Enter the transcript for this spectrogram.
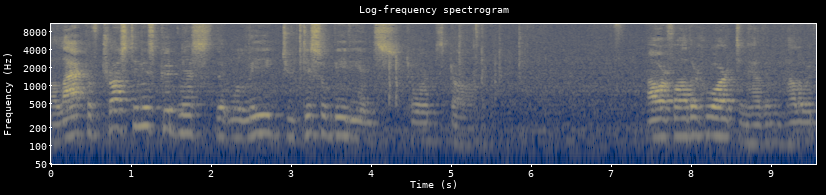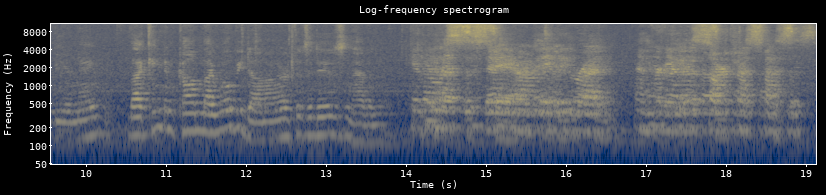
a lack of trust in his goodness that will lead to disobedience towards God. Our Father who art in heaven, hallowed be your name. Thy kingdom come, thy will be done on earth as it is in heaven. Give us this day our daily bread, and forgive us our trespasses,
